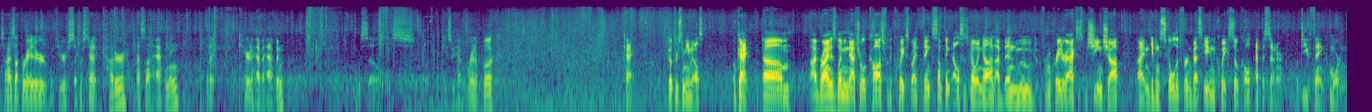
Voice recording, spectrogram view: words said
Science operator with your psychostatic cutter. That's not happening. Not that I care to have it happen. Keep cells. In case we haven't read a book. Okay. Go through some emails. Okay. Um, I, Brian is blaming natural cause for the quakes, but I think something else is going on. I've been moved from Crater Access Machine Shop. I am getting scolded for investigating the quake's so-called epicenter. What do you think, Morton?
